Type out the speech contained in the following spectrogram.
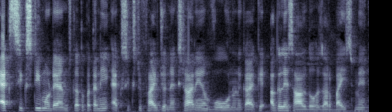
एक्स सिक्सटी मोडेम्स का तो पता नहीं एक्स सिक्सटी फाइव जो नेक्स्ट आ रहे हैं, वो उन्होंने कहा कि अगले साल 2022 में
